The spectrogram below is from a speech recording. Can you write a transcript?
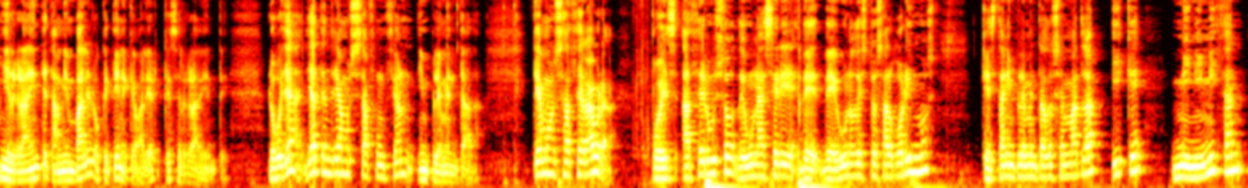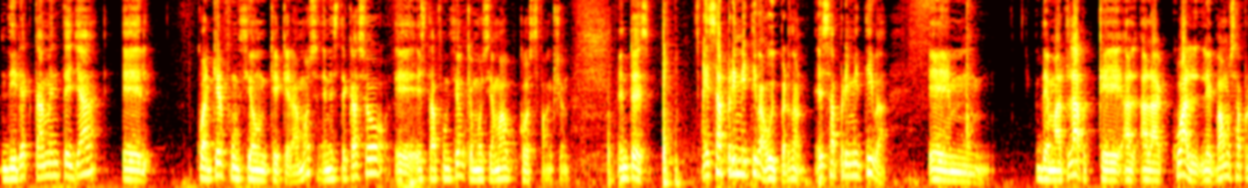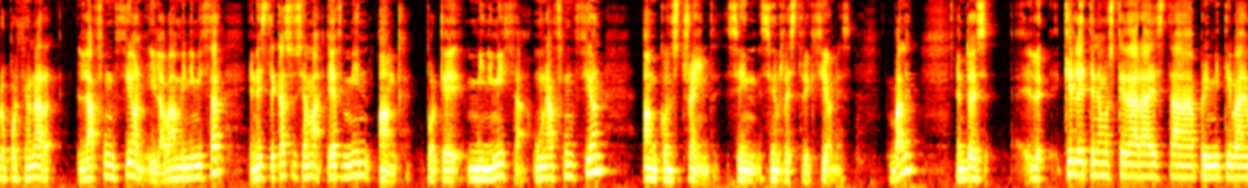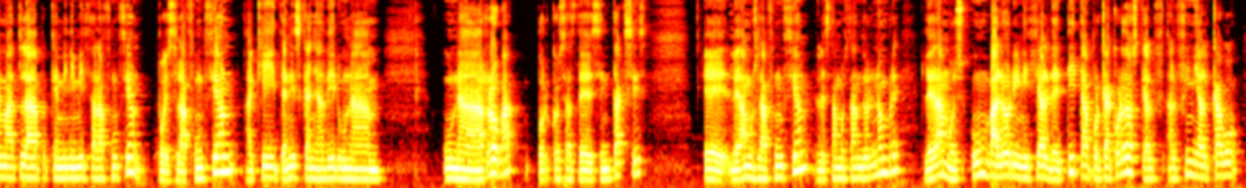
y el gradiente también vale lo que tiene que valer, que es el gradiente. Luego ya, ya tendríamos esa función implementada. ¿Qué vamos a hacer ahora? Pues hacer uso de una serie, de, de uno de estos algoritmos que están implementados en MATLAB y que minimizan directamente ya el, cualquier función que queramos. En este caso, eh, esta función que hemos llamado cost function. Entonces, esa primitiva, uy, perdón, esa primitiva em, de MATLAB que, a, la cual le vamos a proporcionar la función y la va a minimizar, en este caso se llama fmin_unc, porque minimiza una función unconstrained, sin, sin restricciones, ¿vale? Entonces, ¿Qué le tenemos que dar a esta primitiva de MATLAB que minimiza la función? Pues la función, aquí tenéis que añadir una, una arroba por cosas de sintaxis, eh, le damos la función, le estamos dando el nombre, le damos un valor inicial de tita, porque acordaos que al, fin y al cabo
